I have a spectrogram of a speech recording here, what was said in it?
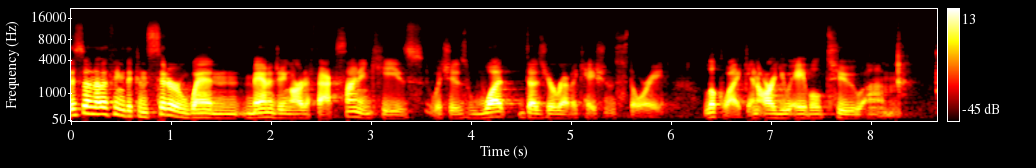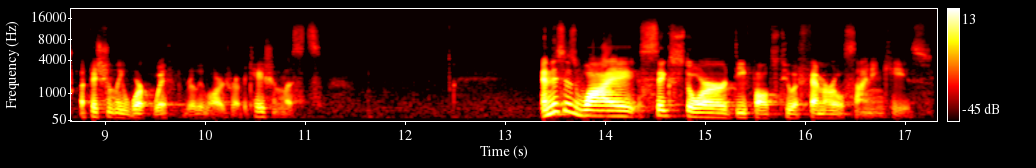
this is another thing to consider when managing artifact signing keys, which is what does your revocation story look like? And are you able to um, efficiently work with really large revocation lists? And this is why SigStore defaults to ephemeral signing keys.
